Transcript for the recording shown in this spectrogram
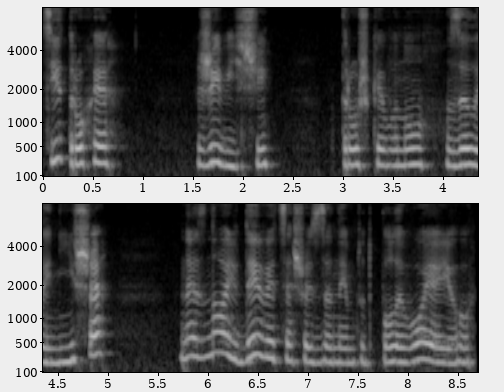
ці трохи живіші, трошки воно зеленіше. Не знаю, дивиться щось за ним, тут поливає його.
